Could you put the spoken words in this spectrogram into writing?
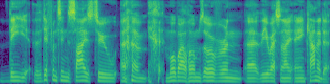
the the difference in size to um, yeah. mobile homes over in uh, the US and, in Canada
